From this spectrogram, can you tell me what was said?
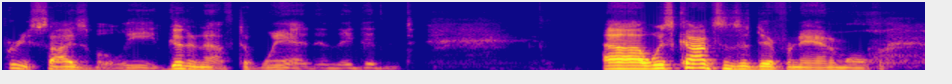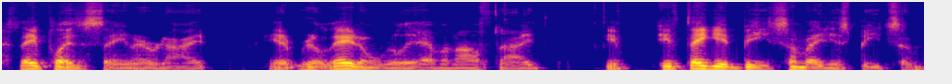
pretty sizable lead, good enough to win, and they didn't. Uh, Wisconsin's a different animal. They play the same every night. It really they don't really have an off night. If if they get beat, somebody just beats them.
